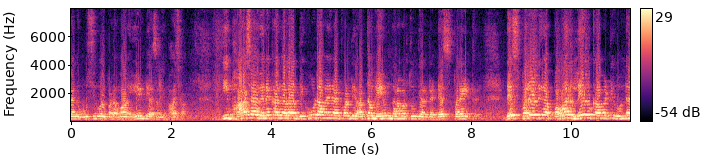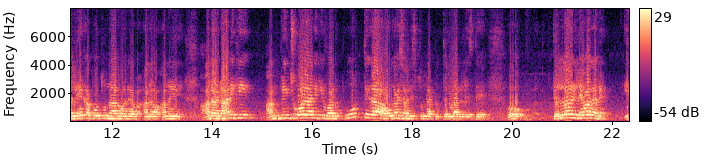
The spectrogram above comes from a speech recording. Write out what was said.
కానీ ఉసిగొల్పడమా ఏంటి అసలు ఈ భాష? ఈ భాష వెనుక గల నిగూఢమైనటువంటి అర్థం ఏం కనబడుతుంది అంటే డెస్పరేట్ డెస్పరేట్గా పవర్ లేవు కాబట్టి ఉండలేకపోతున్నారు అనే అని అనడానికి అనిపించుకోవడానికి వాళ్ళు పూర్తిగా అవకాశాలు ఇస్తున్నట్టు తెల్లారి లేస్తే ఓ తెల్లారి లేవగానే ఈ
